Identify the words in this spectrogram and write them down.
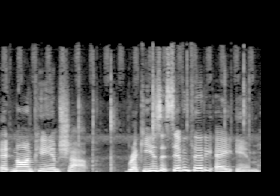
at 9 p.m. sharp. Brekkie is at 7:30 a.m.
